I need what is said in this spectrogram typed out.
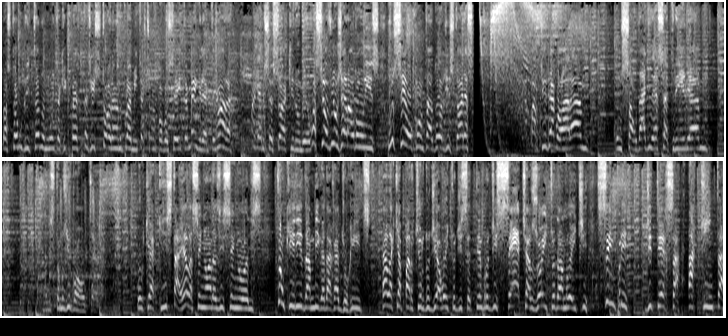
Nós estamos gritando muito aqui, que parece que tá estourando pra mim. Tá estourando pra você aí também, Guilherme? Tem hora? Mas deve ser só aqui no meu. Você ouviu o Geraldo Luiz, o seu contador de histórias. A partir de agora, com saudade dessa trilha, nós estamos de volta. Porque aqui está ela, senhoras e senhores, tão querida amiga da Rádio Hits, ela que a partir do dia 8 de setembro, de 7 às 8 da noite, sempre de terça a quinta,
